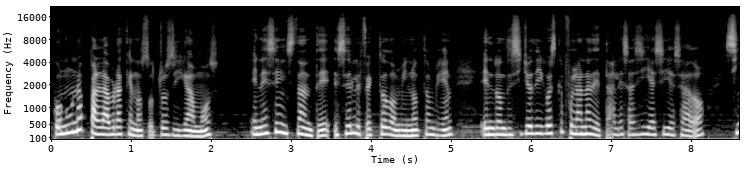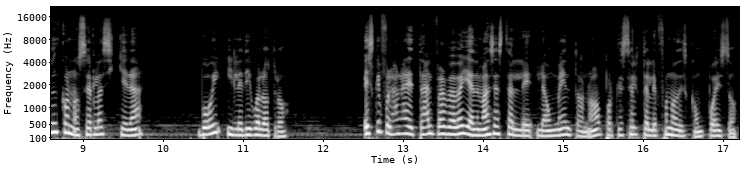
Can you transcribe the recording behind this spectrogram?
con una palabra que nosotros digamos, en ese instante es el efecto dominó también, en donde si yo digo es que fulana de tal es así, así, asado, sin conocerla siquiera, voy y le digo al otro, es que fulana de tal, bla, y además hasta le, le aumento, ¿no? Porque es el teléfono descompuesto.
